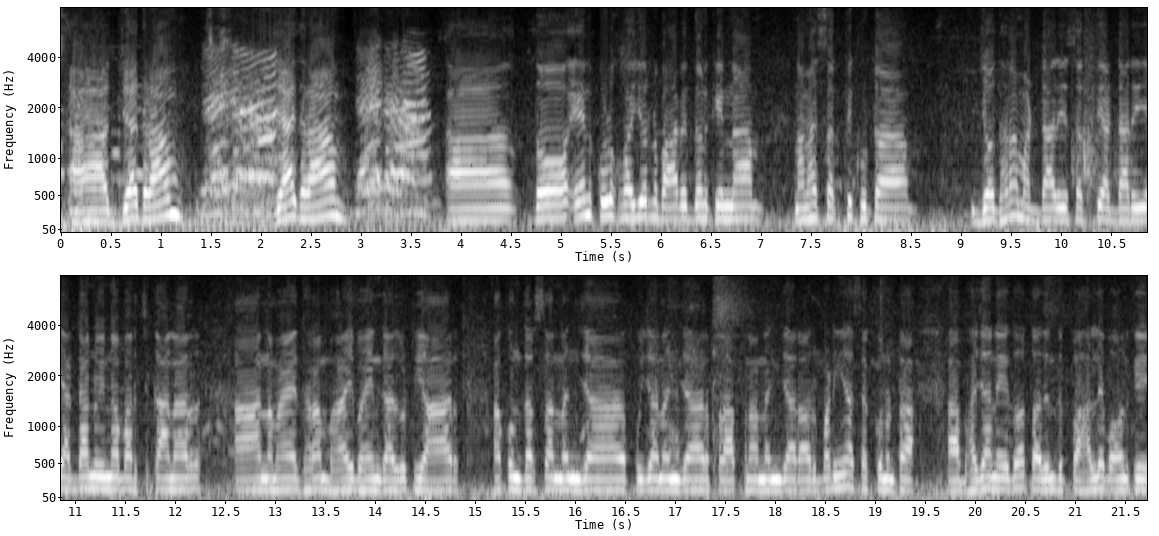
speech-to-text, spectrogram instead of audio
जय धराम। जय धराम। तो एन कुड़ुक भाइयों बाब एकदम की नाम नाम है शक्ति खुटा। जो धर्म अड्डारी, शक्ति अड्डारी, अड्डा नुई बर्च कानर नाम है धर्म भाई, बहन गारगुठी हार अकुन दर्शन नंजार, पूजा नंजार, प्रार्थना नंजार, और बढ़िया से कुनटा भजन ए दो तो पहले बाउन की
